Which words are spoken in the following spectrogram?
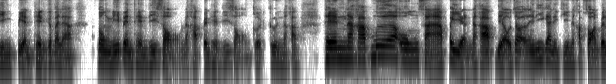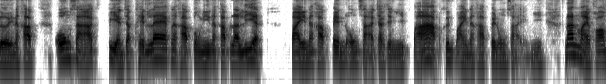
ยิงเปลี่ยนเทรนขึ้นไปแล้ว ตรงนี้เป็นเทรนที่สองนะครับเป็นเทรนที่สองเกิดขึ้นนะครับเทรนนะครับเมื่อองศาเปลี่ยนนะครับ เดี๋ยวจะในนี่กันอีกทีนะครับสอนไปเลยนะครับ องศาเปลี่ยนจากเทรนแรกนะครับ ตรงนี้นะครับละเลียดไปนะครับ เป็นองศาจากอย่างนี้ป้าบขึ้นไปนะครับ เป็นองศาอย่างนี้ นั่นหมายความ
